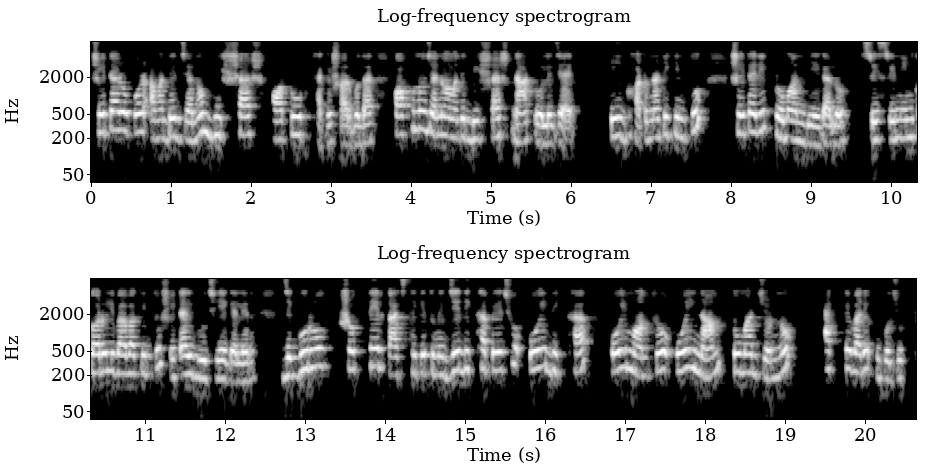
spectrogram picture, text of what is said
সেটার ওপর আমাদের যেন বিশ্বাস অটুট থাকে সর্বদা। কখনো যেন আমাদের বিশ্বাস না টলে যায়। এই ঘটনাটি কিন্তু সেটারই প্রমাণ দিয়ে গেল। শ্রী শ্রী নিমকরলি বাবা কিন্তু সেটাই বুঝিয়ে গেলেন যে গুরু শক্তির কাছ থেকে তুমি যে দীক্ষা পেয়েছ, ওই দীক্ষা, ওই মন্ত্র, ওই নাম তোমার জন্য একেবারে উপযুক্ত।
